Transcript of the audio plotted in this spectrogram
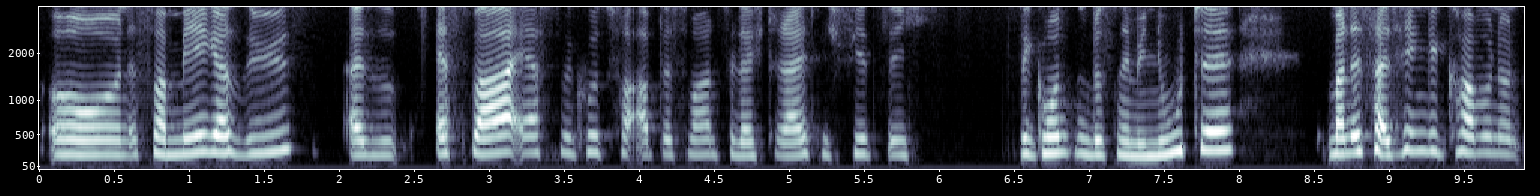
Und es war mega süß. Also es war erst kurz vorab, es waren vielleicht 30, 40 Sekunden bis eine Minute. Man ist halt hingekommen und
